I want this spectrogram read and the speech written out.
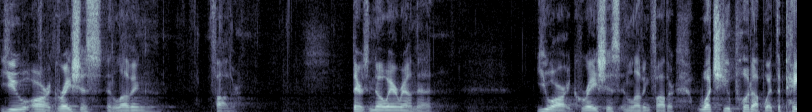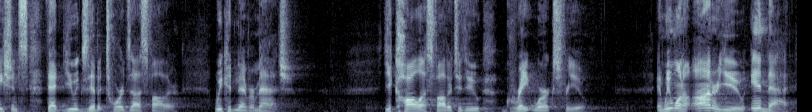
you are a gracious and loving Father. There's no way around that. You are a gracious and loving Father. What you put up with, the patience that you exhibit towards us, Father, we could never match. You call us, Father, to do great works for you. And we want to honor you in that.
